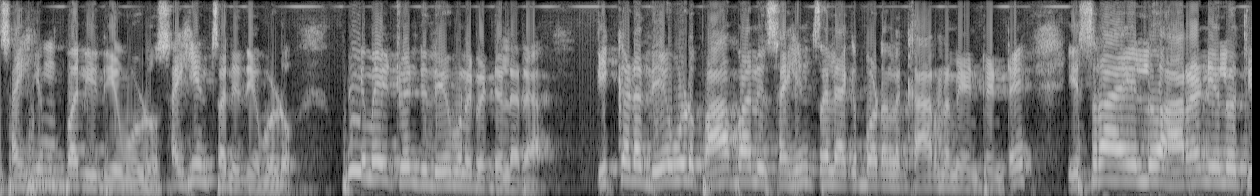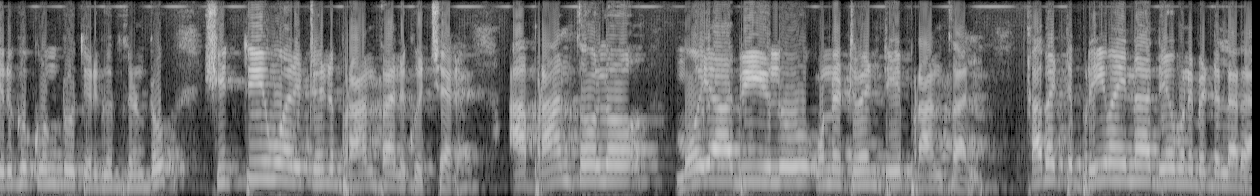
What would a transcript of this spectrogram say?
సహింపని దేవుడు సహించని దేవుడు. ప్రియమైనటువంటి దేవుని బిడ్డలరా ఇక్కడ దేవుడు పాపాన్ని సహించలేకపోవడానికి కారణం ఏంటంటే ఇస్రాయేల్లో అరణ్యలో తిరుగుకుంటూ తిరుగుతుంటూ షిత్తీము అనేటువంటి ప్రాంతానికి వచ్చారు. ఆ ప్రాంతంలో మోయాబీయులు ఉన్నటువంటి ప్రాంతాలు. కాబట్టి ప్రియమైన దేవుని బిడ్డలరా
